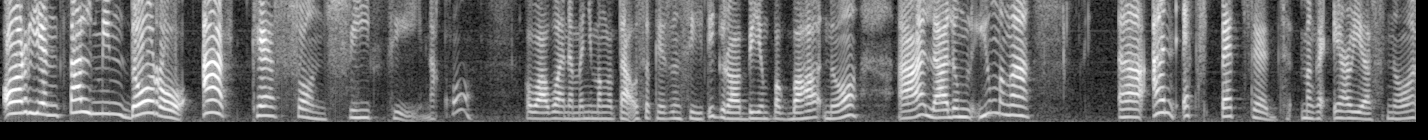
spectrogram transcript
Oriental Mindoro at Quezon City. Nako, kawawa naman yung mga tao sa Quezon City, grabe yung pagbaha, no? Ah, lalong yung mga ah, unexpected mga areas, no?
